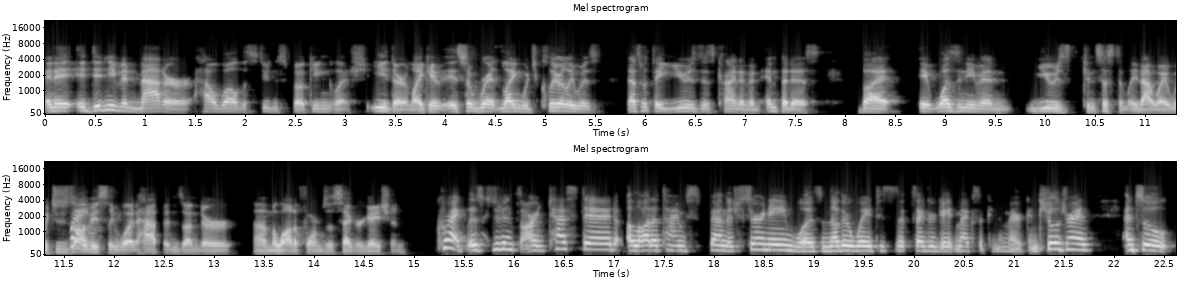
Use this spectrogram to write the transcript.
and it, it didn't even matter how well the students spoke English either. Like it, it's a language clearly was that's what they used as kind of an impetus, but it wasn't even used consistently that way, which is right. obviously what happens under um, a lot of forms of segregation. Correct. The students aren't tested. A lot of times, Spanish surname was another way to segregate Mexican American children. And so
